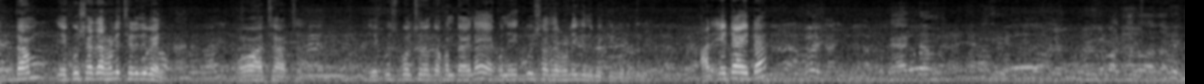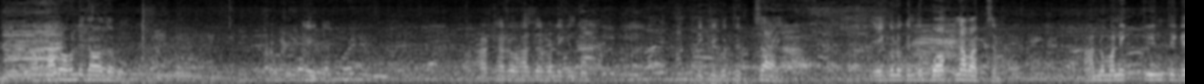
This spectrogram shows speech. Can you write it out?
একদম একুশ হাজার হলে ছেড়ে দেবেন? ও আচ্ছা আচ্ছা। একুশ বলছিল তখন তাই না? এখন একুশ হাজার হলে কিন্তু বিক্রি করে দেবে। আর এটা এটা? একদম আঠারো হলে দেওয়া যাবে। এইটা। আঠারো হাজার হলে কিন্তু বিক্রি করতে চাই এগুলো কিন্তু বকনা বাচ্চা। আনুমানিক তিন থেকে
